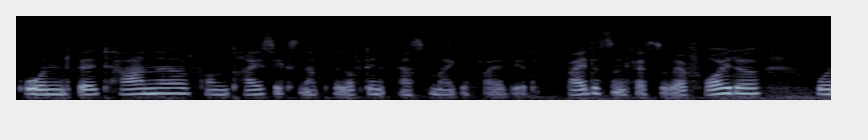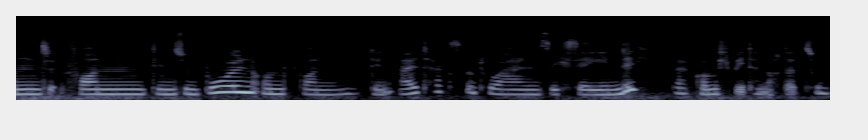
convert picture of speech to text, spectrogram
und Beltane vom 30. April auf den 1. Mai gefeiert wird. Beides sind Feste der Freude und von den Symbolen und von den Alltagsritualen sich sehr ähnlich. Da komme ich später noch dazu.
